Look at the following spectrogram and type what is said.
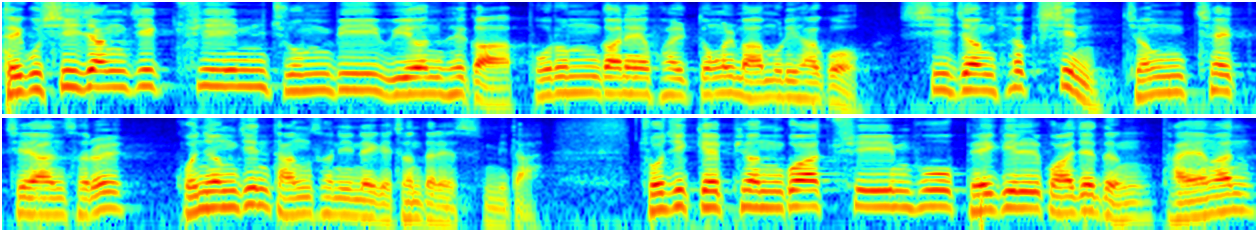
대구시장직 취임준비위원회가 보름간의 활동을 마무리하고 시정혁신 정책 제안서를 권영진 당선인에게 전달했습니다. 조직 개편과 취임 후 100일 과제 등 다양한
